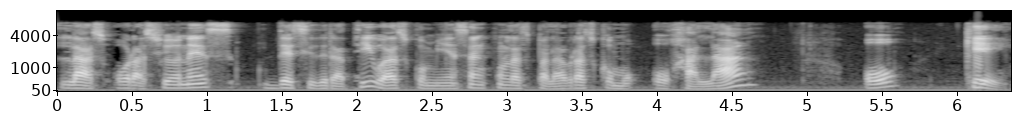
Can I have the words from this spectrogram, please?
las oraciones desiderativas comienzan con las palabras como ojalá o que.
